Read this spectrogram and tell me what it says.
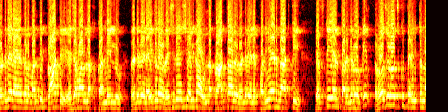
రెండు వేల ఐదు వందల మంది ప్లాట్ యజమానులకు కన్నీళ్ళు. రెండు వేల ఐదులో రెసిడెన్షియల్గా ఉన్న ప్రాంతాలు రెండు వేల పదిహేడు నాటికి ఎఫ్టీఎల్ పరిధిలోకి రోజు రోజుకు పెరుగుతున్న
